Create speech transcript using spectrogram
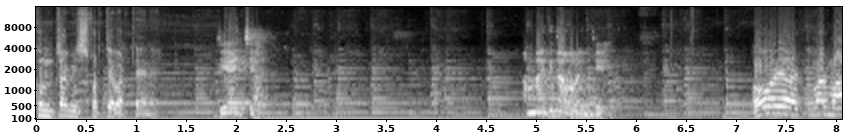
কোনটা মিস করতে পারতে না। জি আচ্ছা। আম্মা তে ওই ওই, তোমার মা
